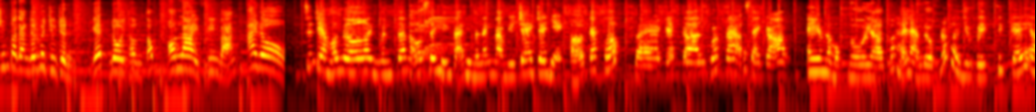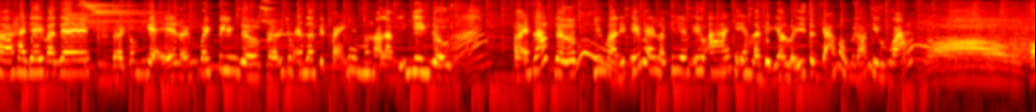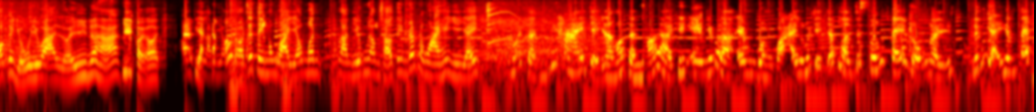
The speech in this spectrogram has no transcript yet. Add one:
Chúng ta đang đến với chương trình Ghép đôi thần tốc online phiên bản Idol. Xin chào mọi người, mình tên là Oxy Hiện tại thì mình đang làm DJ chơi nhạc ở các club và các uh, club ở Sài Gòn. Em là một người uh, có thể làm được rất là nhiều việc Thiết kế uh, 2D, 3D, rồi công nghệ, rồi em quay phim được Rồi nói chung em lên kịch bản, em họ làm diễn viên được à, em rap được. Nhưng mà điểm yếu của em là khi em yêu ai thì em lại bị uh, lụy tình cảm vào người đó nhiều quá. Wow Có cái vụ yêu ai lụy nữa hả? Trời ơi. Ông kia Dạ. làm gì ông rồi trái tim ông hoài vậy ông Minh? Ông làm gì ông, ông sợ tim rất ra ngoài hay gì vậy? Mối tình thứ hai chị là mối tình đó là khiến em giống là em quần quại luôn á chị. Chết lên chết xuống té ruộng rồi đứng dậy em té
